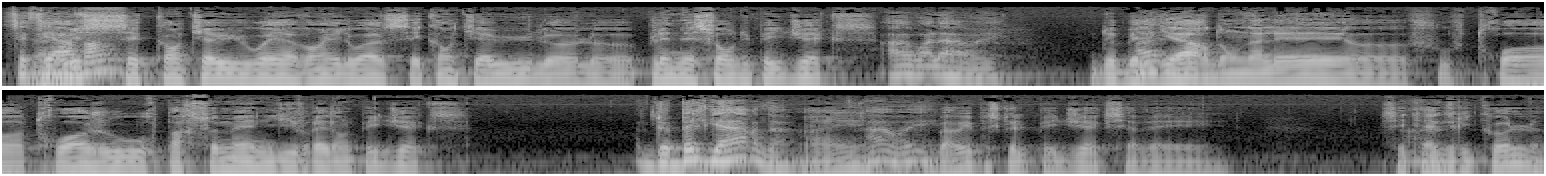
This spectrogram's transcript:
C'était oui, avant c'est quand il y a eu, ouais, avant Éloise, c'est quand il y a eu le, le plein essor du Pays de Gex. Ah voilà, oui. De Bellegarde, on allait euh, trois, trois jours par semaine livrer dans le Pays de Gex. De Bellegarde Ouais. Ah oui. Bah oui, parce que le Pays de Gex, avait... c'était Ah. agricole.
